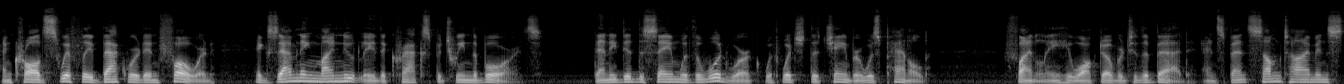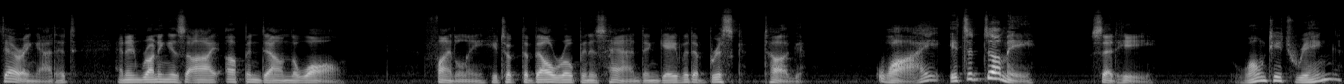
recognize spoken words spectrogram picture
and crawled swiftly backward and forward, examining minutely the cracks between the boards. Then he did the same with the woodwork with which the chamber was panelled. Finally he walked over to the bed, and spent some time in staring at it, and in running his eye up and down the wall. Finally he took the bell rope in his hand and gave it a brisk tug. "Why, it's a dummy!" said he. "Won't it ring?"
